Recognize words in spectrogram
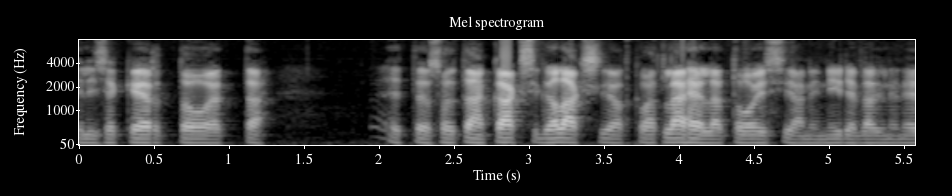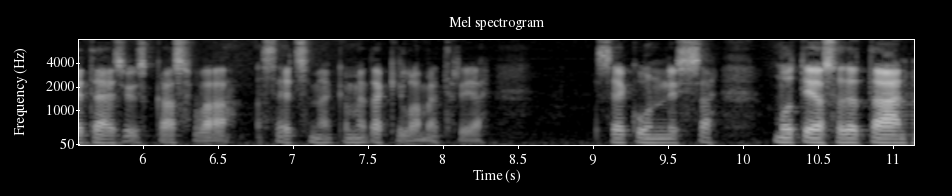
Eli se kertoo, että – että jos otetaan kaksi galaksia, jotka ovat lähellä toisiaan, niin niiden välinen etäisyys kasvaa 70 kilometriä sekunnissa. Mutta jos otetaan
